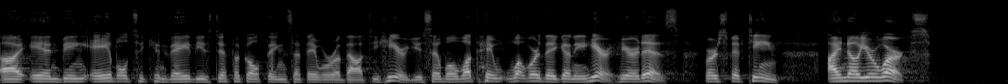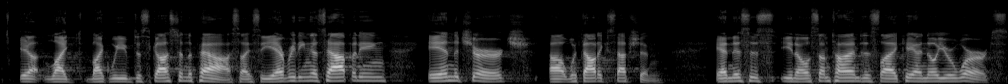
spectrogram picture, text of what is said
uh, in being able to convey these difficult things that they were about to hear. You say, well, what, they, what were they going to hear? Here it is, verse 15. I know your works. Yeah, like, like we've discussed in the past, I see everything that's happening in the church uh, without exception. And this is, you know, sometimes it's like, hey, I know your works.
